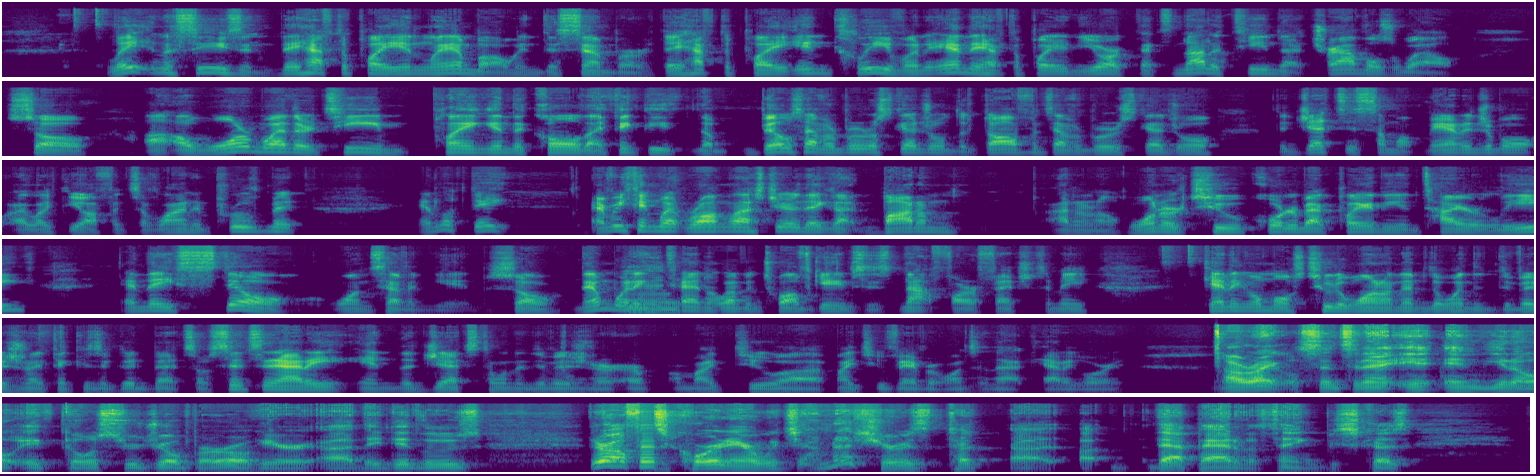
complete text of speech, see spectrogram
Late in the season, they have to play in Lambeau in December. They have to play in Cleveland and they have to play in New York. That's not a team that travels well. So uh, a warm weather team playing in the cold. I think the, the Bills have a brutal schedule. The Dolphins have a brutal schedule. The Jets is somewhat manageable. I like the offensive line improvement. And look, they everything went wrong last year. They got bottom, I don't know, one or two quarterback play in the entire league, and they still won seven games. So them winning mm-hmm. 10, 11, 12 games is not far fetched to me. Getting almost two to one on them to win the division, I think, is a good bet. So Cincinnati and the Jets to win the division are, are, are my two uh, my two favorite ones in that category. All right. Well, Cincinnati, and, you know, it goes through Joe Burrow here. Uh, they did lose their offensive coordinator, which I'm not sure is t- uh, uh, that bad of a thing because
